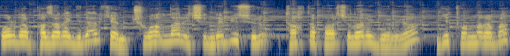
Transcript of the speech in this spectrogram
orada pazara giderken çuvallar içinde bir sürü tahta parçaları görüyor. Git onlara bak,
